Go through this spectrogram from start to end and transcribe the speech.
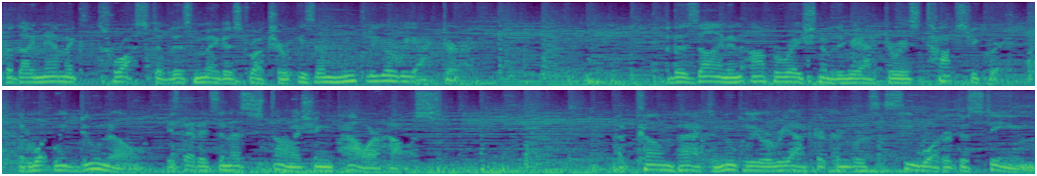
The dynamic thrust of this megastructure is a nuclear reactor. The design and operation of the reactor is top secret, but what we do know is that it's an astonishing powerhouse. A compact nuclear reactor converts seawater to steam.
